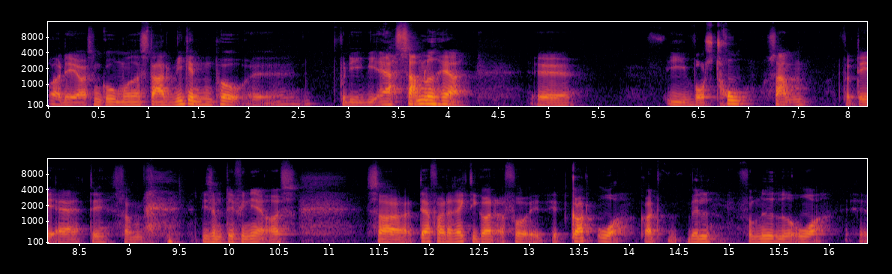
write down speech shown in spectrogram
og det er også en god måde at starte weekenden på, øh, fordi vi er samlet her øh, i vores tro sammen, for det er det, som ligesom definerer os. Så derfor er det rigtig godt at få et, et godt ord, godt velformidlet ord øh,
